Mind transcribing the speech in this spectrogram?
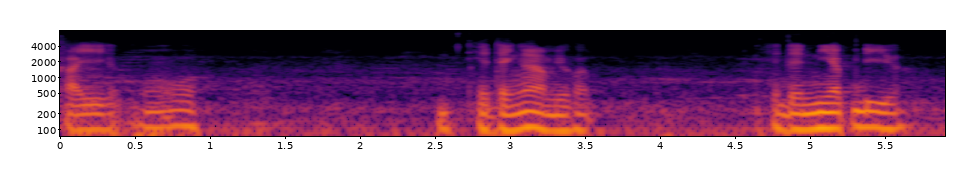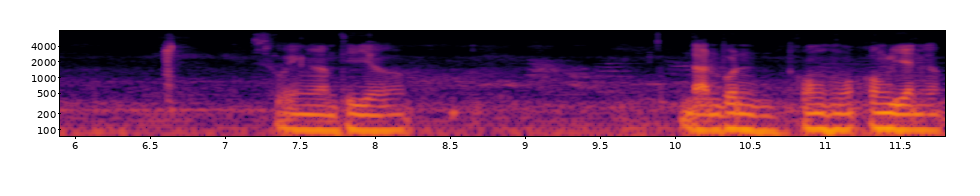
ไกลครับโอ้ เห็ดได้งามอยู่ครับ เห็ดได้เนียบดีสวยงามทีเดียวครับด้านบนของหัวของเรียนครับ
